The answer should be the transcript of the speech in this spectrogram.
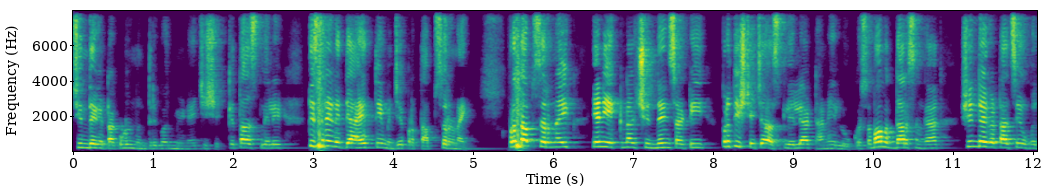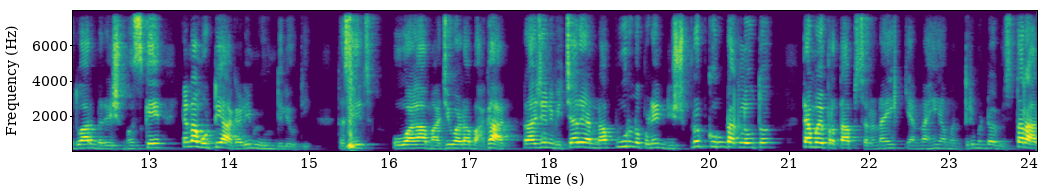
शिंदे गटाकडून मंत्रिपद मिळण्याची शक्यता असलेले तिसरे नेते आहेत ते म्हणजे प्रताप सरनाईक. प्रताप सरनाईक यांनी एकनाथ शिंदेसाठी प्रतिष्ठेच्या असलेल्या ठाणे लोकसभा मतदारसंघात शिंदे गटाचे उमेदवार नरेश म्हस्के यांना मोठी आघाडी मिळवून दिली होती. तसेच ओवाळा माजीवाडा भागात राजन विचारे यांना पूर्णपणे निष्प्रभ करून टाकलं होतं. त्यामुळे प्रताप सरनाईक यांनाही या मंत्रिमंडळ विस्तारात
